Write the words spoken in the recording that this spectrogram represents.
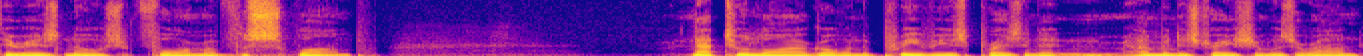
There is no form of the swamp. Not too long ago, when the previous president and administration was around,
